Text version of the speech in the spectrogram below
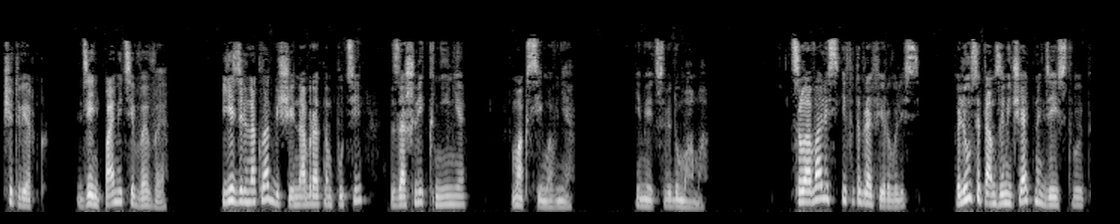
Четверг. День памяти ВВ. Ездили на кладбище и на обратном пути зашли к Нине Максимовне. Имеется в виду мама. Целовались и фотографировались. Люся там замечательно действует.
